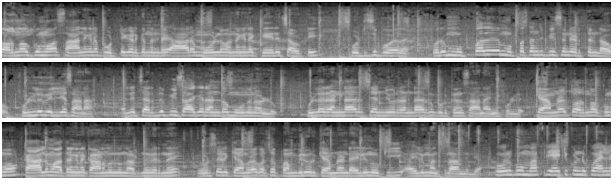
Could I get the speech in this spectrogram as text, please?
തുറന്നു നോക്കുമ്പോൾ സാധനം ഇങ്ങനെ പൊട്ടി കിടക്കുന്നുണ്ട്. ആരും മുകളിൽ വന്നിങ്ങനെ കയറി ചവിട്ടി പൊട്ടിച്ച് പോയത്. ഒരു മുപ്പത് മുപ്പത്തഞ്ച് പീസിന്റെ അടുത്തുണ്ടാവും. ഫുള്ള് വലിയ സാധനമാണ് അതിന്റെ ചെറുത് പീസ് ആകെ രണ്ടോ മൂന്നിനേ ഉള്ളൂ. ഫുള്ള് രണ്ടായിരത്തി അഞ്ഞൂറ് രണ്ടായിരം കൊടുക്കുന്ന സാധനം അതിന് ഫുള്ള് ക്യാമറ തുറന്നു നോക്കുമ്പോൾ കാൽ മാത്രം ഇങ്ങനെ കാണുന്നുള്ളൂ നടന്നു വരുന്നത് റോഡ് സൈഡ് ക്യാമറ കുറച്ച് പമ്പിൽ ഒരു ക്യാമറ ഉണ്ട്. അതിൽ നോക്കി അതിലും മനസ്സിലാവുന്നില്ല. ഒരു പൂമ്മ ഫ്രീ ആയിട്ട് കൊണ്ടുപോയാൽ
